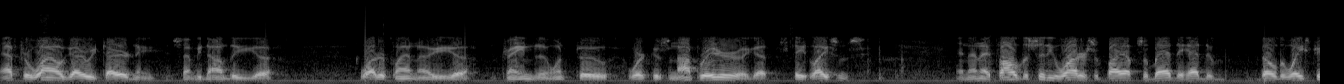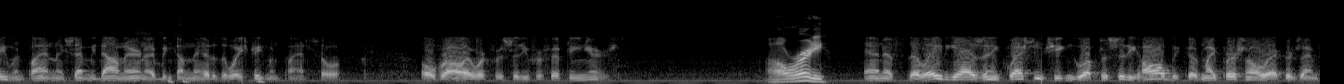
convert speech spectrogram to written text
after a while, a guy retired and he sent me down to the uh, water plant. And I uh, trained and went to work as an operator. I got state license. And then I followed the city water supply up so bad they had to build a waste treatment plant, and they sent me down there, and I become the head of the waste treatment plant. So overall, I worked for the city for 15 years. Alrighty. And if the lady has any questions, she can go up to City Hall because my personal records, I'm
